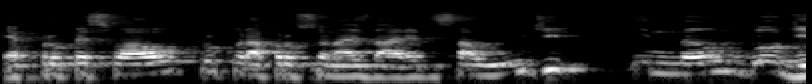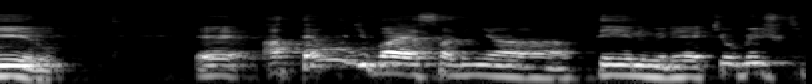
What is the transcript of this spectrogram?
é para o pessoal procurar profissionais da área de saúde e não blogueiro. É, até onde vai essa linha tênue, né? Que eu vejo que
